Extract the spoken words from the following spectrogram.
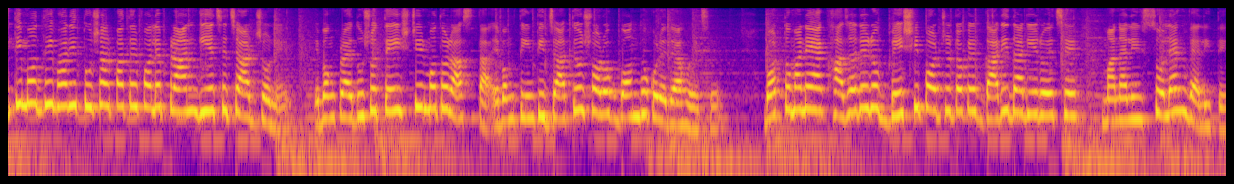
ইতিমধ্যেই ভারী তুষারপাতের ফলে প্রাণ গিয়েছে চারজনের এবং প্রায় দুশো তেইশটির মতো রাস্তা এবং তিনটি জাতীয় সড়ক বন্ধ করে দেওয়া হয়েছে। বর্তমানে এক হাজারেরও বেশি পর্যটকের গাড়ি দাঁড়িয়ে রয়েছে মানালির সোল্যাং ভ্যালিতে।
